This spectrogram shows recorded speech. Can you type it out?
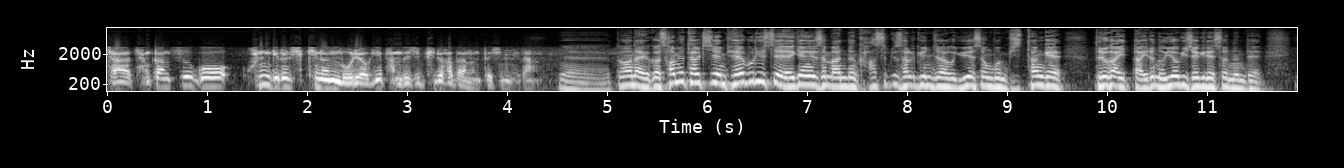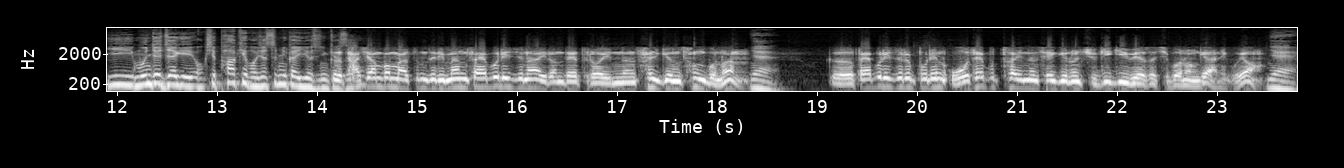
자 잠깐 쓰고 환기를 시키는 노력이 반드시 필요하다는 뜻입니다. 예. 또 하나 그 섬유탈취제인 페브리즈에 애경에서 만든 가습기 살균제하고 유해 성분 비슷한 게 들어가 있다 이런 의혹이 제기됐었는데 이 문제 제기 혹시 파악해 보셨습니까 이 그 교수님께서? 다시 한번 말씀드리면 페브리즈나 이런 데 들어있는 살균 성분은 예. 그 페브리즈를 뿌린 옷에 붙어 있는 세균을 죽이기 위해서 집어넣은 게 아니고요. 예.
